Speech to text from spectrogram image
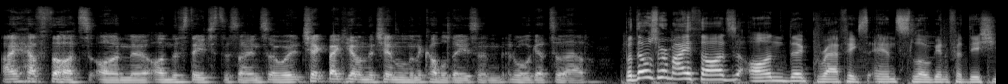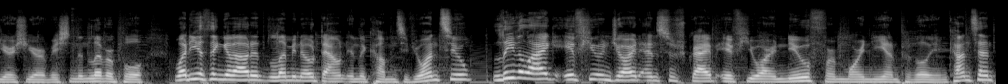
I have thoughts on uh, on the stage design, so uh, check back here on the channel in a couple days and, and we'll get to that. But those were my thoughts on the graphics and slogan for this year's Eurovision in Liverpool. What do you think about it? Let me know down in the comments if you want to. Leave a like if you enjoyed and subscribe if you are new for more Neon Pavilion content.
